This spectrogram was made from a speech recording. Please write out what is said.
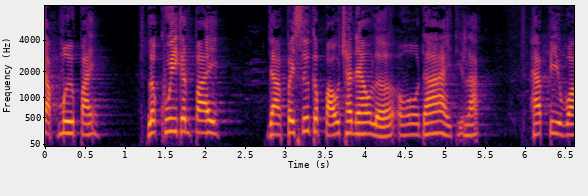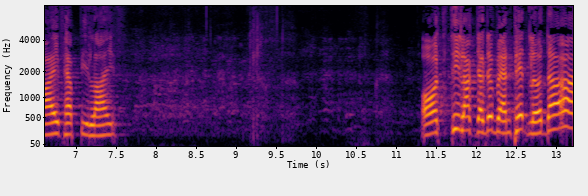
จับมือไป เราคุยกันไป อยากไปซื้อกระเป๋าชาแนลเหรอโอ้ได้ที่รัก Happy wife Happy life อ๋อที่รักอยากได้แหวนเพชรเหรอได้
